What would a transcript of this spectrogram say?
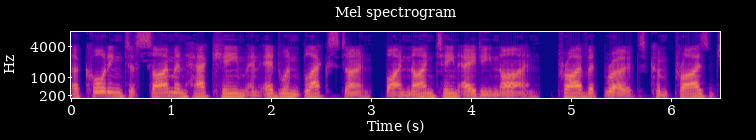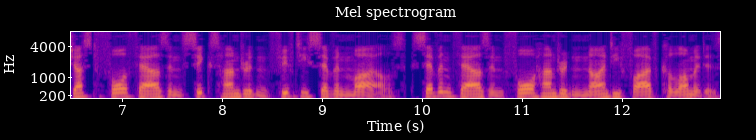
According to Simon Hakim and Edwin Blackstone, by 1989, private roads comprised just 4657 miles, 7495 kilometers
